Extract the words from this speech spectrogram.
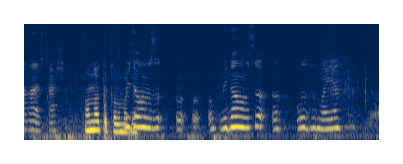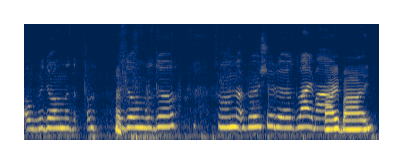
Arkadaşlar Anlat bakalım hadi. videomuzu videomuzu unutmayın. Videomuzu, Heh. videomuzu sonra görüşürüz. Bay bay. Bay bay.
